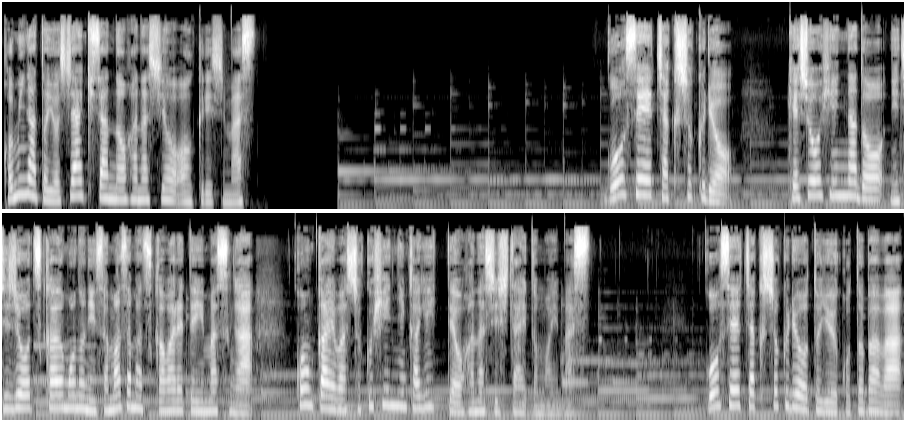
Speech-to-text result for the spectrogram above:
小湊義明さんのお話をお送りします。合成着色料、化粧品など日常使うものに様々使われていますが、今回は食品に限ってお話ししたいと思います。合成着色料という言葉は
